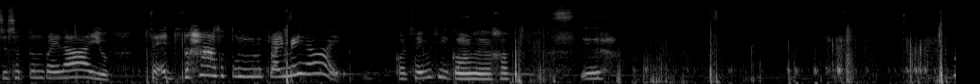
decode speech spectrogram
จะสตุนไปได้อยู่แต่เอ็ดจะห้าสตุนมันไปไม่ได้ ก็ใช้วิธีกองเลยครับออเอ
